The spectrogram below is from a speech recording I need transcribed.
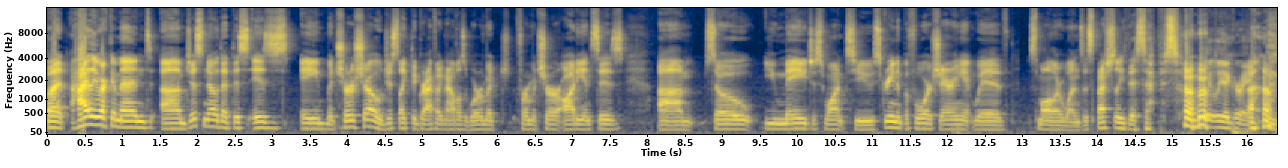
But highly recommend. Um, just know that this is a mature show, just like the graphic novels were mat- for mature audiences. Um, so you may just want to screen it before sharing it with smaller ones, especially this episode. Completely agree. um,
